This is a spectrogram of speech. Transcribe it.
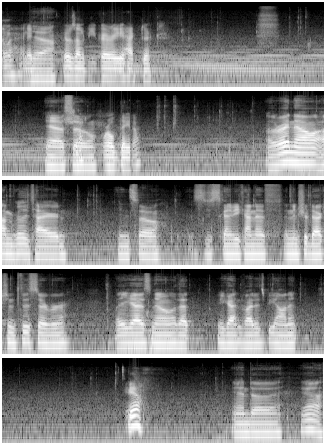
and it, yeah, it was gonna be very hectic. yeah. So, world data. Uh, right now I'm really tired, and so it's just gonna be kind of an introduction to the server. Let you guys know that we got invited to be on it, Yeah. and uh, yeah.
